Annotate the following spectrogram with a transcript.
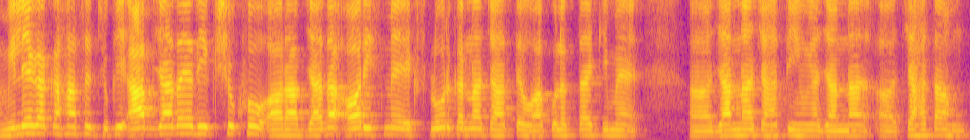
मिलेगा कहाँ से? चूँकि आप ज़्यादा यदि इच्छुक हो और आप ज़्यादा और इसमें एक्सप्लोर करना चाहते हो, आपको लगता है कि मैं जानना चाहती हूँ या जानना चाहता हूँ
